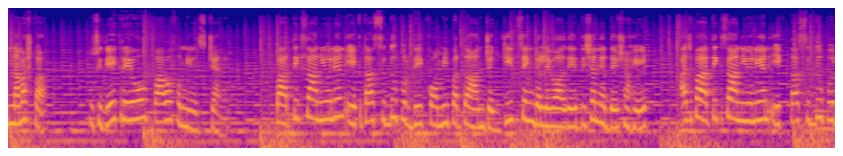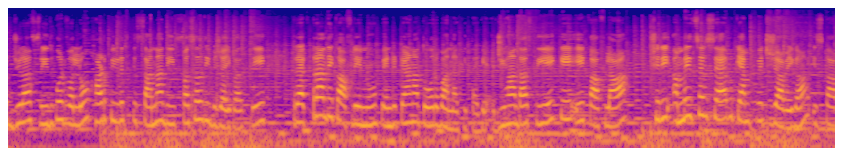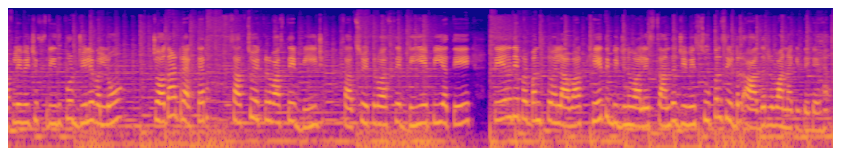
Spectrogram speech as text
ਨਮਸਕਾਰ। ਤੁਸੀਂ ਦੇਖ ਰਹੇ ਹੋ ਪਾਵਰਫੁਲ ਨਿਊਜ਼ ਚੈਨਲ ਭਾਰਤੀ ਕਿਸਾਨ ਯੂਨੀਅਨ, ਏਕਤਾ, ਸਿੱਧੂਪੁਰ ਦੇ ਕੌਮੀ ਪ੍ਰਧਾਨ ਜਗਜੀਤ ਸਿੰਘ ਡੱਲੇਵਾਲ ਦੇ ਦਿਸ਼ਾ ਨਿਰਦੇਸ਼ਾਂ ਹੇਠ ਅੱਜ ਭਾਰਤੀ ਕਿਸਾਨ ਯੂਨੀਅਨ, ਏਕਤਾ, ਸਿੱਧੂਪੁਰ ਜ਼ਿਲ੍ਹਾ ਫਰੀਦਕੋਟ ਵੱਲੋਂ ਹੜ੍ਹ ਪੀੜਤ ਕਿਸਾਨਾਂ ਦੀ ਫਸਲ ਦੀ ਬਿਜਾਈ ਵਾਸਤੇ ਟਰੈਕਟਰਾਂ ਦੇ ਕਾਫਲੇ ਨੂੰ ਪਿੰਡ ਟਹਿਣਾ ਤੋਂ ਰਵਾਨਾ ਕੀਤਾ ਗਿਆ। ਜੀ ਹਾਂ ਦੱਸਦੀਏ ਕਿ ਇਹ ਕਾਫਲਾ ਸ਼੍ਰੀ ਅੰਮ੍ਰਿਤਸਰ ਸਾਹਿਬ ਕੈਂਪ ਵਿੱਚ ਜਾਵੇਗਾ। ਇਸ ਕਾਫਲੇ ਵਿੱਚ ਫਰੀਦਕੋਟ ਜ਼ਿਲ੍ਹੇ ਵੱਲੋਂ 14 ਟਰੈਕਟਰ 700 ਏਕੜ ਵਾਸਤੇ ਬੀਜ 700 ਏਕੜ ਵਾਸਤੇ ਡੀਏਪੀ ਅਤੇ ਤੇਲ ਦੇ ਪ੍ਰਬੰਧ ਤੋਂ ਇਲਾਵਾ ਖੇਤ ਬੀਜਣ ਵਾਲੇ ਸੰਦ ਜਿਵੇਂ ਸੁਪਰ ਸੀਡਰ ਆਦਿ ਰਵਾਨਾ ਕੀਤੇ ਗਏ ਹਨ।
